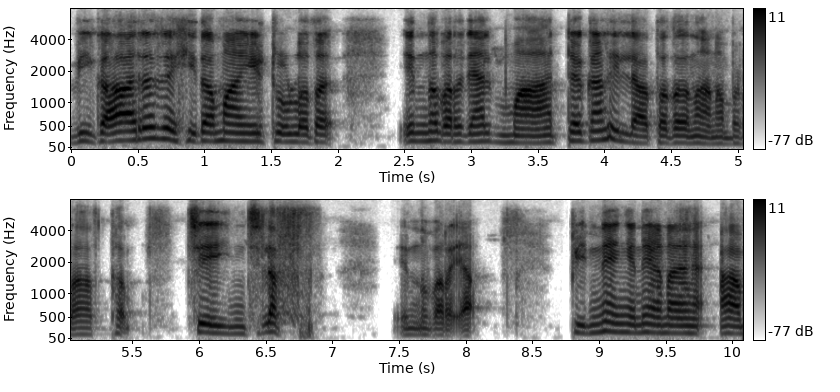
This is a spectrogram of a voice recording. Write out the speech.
വികാരരഹിതമായിട്ടുള്ളത് എന്ന് പറഞ്ഞാൽ മാറ്റങ്ങളില്ലാത്തത് എന്നാണ് ഇവിടെ അർത്ഥം. ചേഞ്ച്ലെസ് എന്ന് പറയാം. പിന്നെ എങ്ങനെയാണ് ആ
